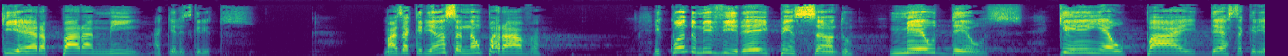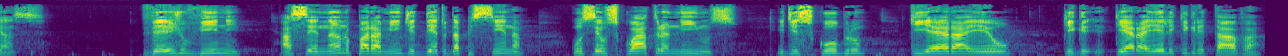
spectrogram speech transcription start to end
que era para mim aqueles gritos. Mas a criança não parava. E quando me virei pensando, meu Deus, quem é o pai dessa criança? Vejo Vini acenando para mim de dentro da piscina com seus quatro aninhos e descubro que era eu que, que era ele que gritava,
